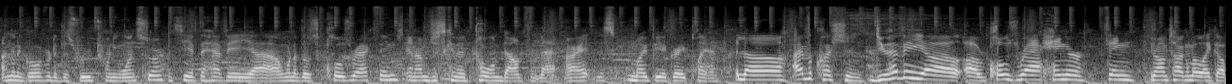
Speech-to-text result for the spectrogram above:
I'm gonna go over to this Rue21 store and see if they have a uh, one of those clothes rack things, and I'm just gonna pull them down from that. All right, this might be a great plan. Hello, I have a question. Do you have a, uh, a clothes rack hanger thing? You know, I'm talking about like a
